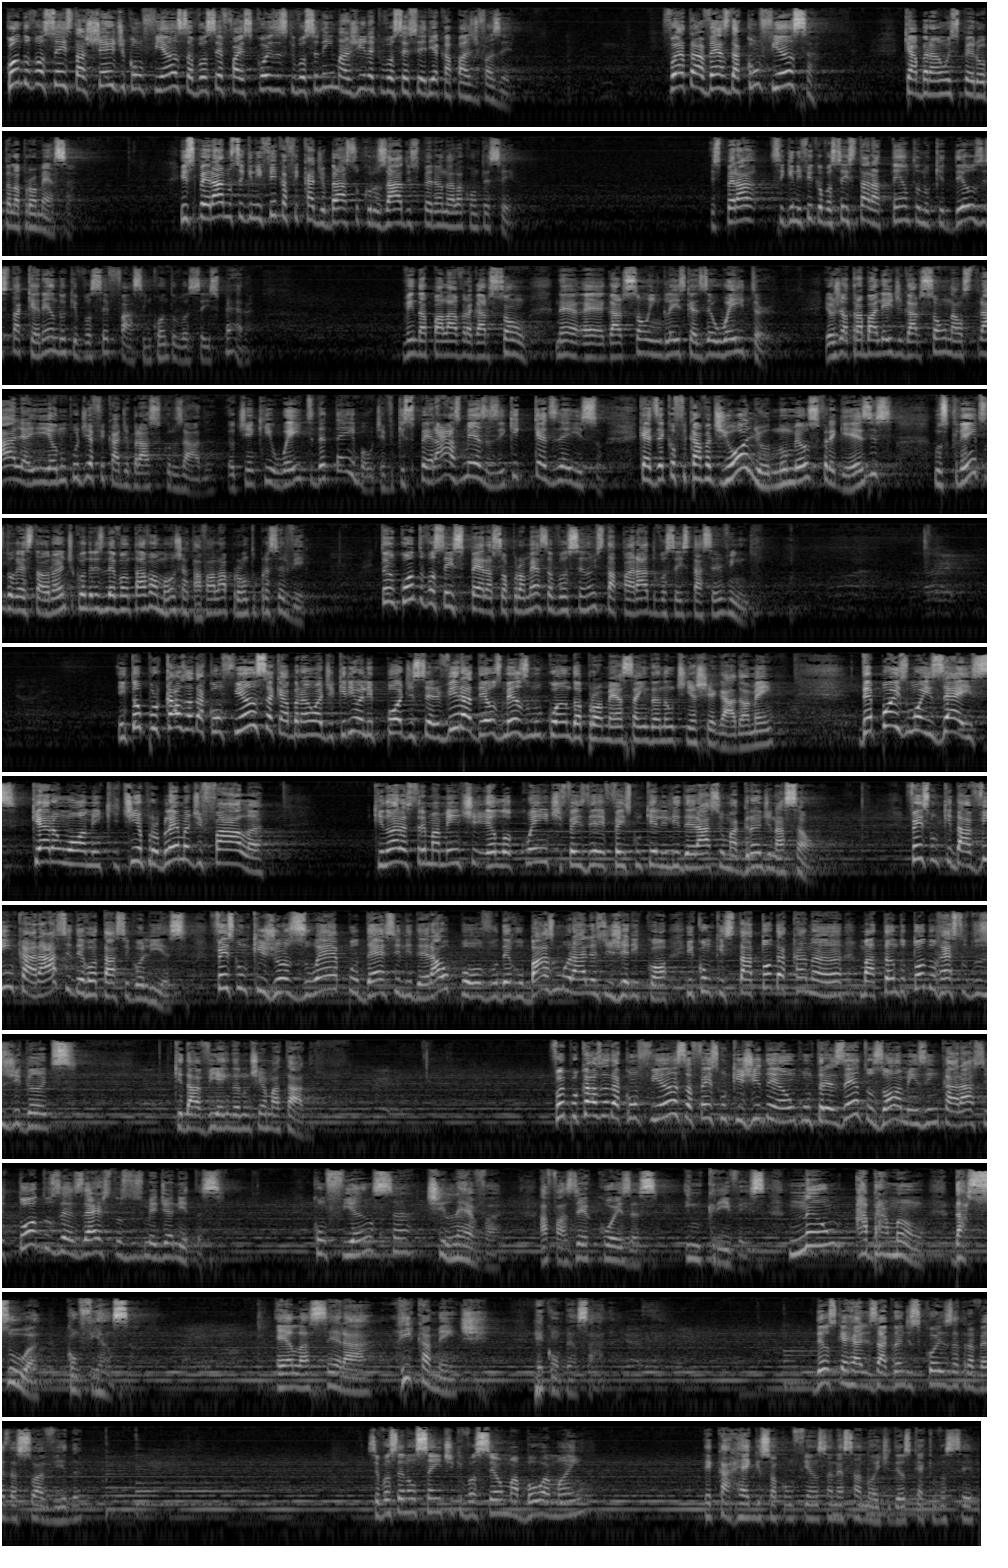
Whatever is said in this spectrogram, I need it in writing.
Quando você está cheio de confiança, você faz coisas que você nem imagina que você seria capaz de fazer. Foi através da confiança que Abraão esperou pela promessa. Esperar não significa ficar de braço cruzado esperando ela acontecer. Esperar significa você estar atento no que Deus está querendo que você faça enquanto você espera. Vem da palavra garçom, né? É, garçom em inglês quer dizer waiter. Eu já trabalhei de garçom na Austrália e eu não podia ficar de braços cruzados. Eu tinha que wait the table, tive que esperar as mesas. E o que, que quer dizer isso? Quer dizer que eu ficava de olho nos meus fregueses, nos clientes do restaurante, quando eles levantavam a mão, já estava lá pronto para servir. Então, enquanto você espera a sua promessa, você não está parado, você está servindo. Então, por causa da confiança que Abraão adquiriu, ele pôde servir a Deus mesmo quando a promessa ainda não tinha chegado. Amém? Depois, Moisés, que era um homem que tinha problema de fala, que não era extremamente eloquente, fez, dele, fez com que ele liderasse uma grande nação fez com que Davi encarasse e derrotasse Golias, fez com que Josué pudesse liderar o povo, derrubar as muralhas de Jericó e conquistar toda Canaã, matando todo o resto dos gigantes que Davi ainda não tinha matado. Foi por causa da confiança fez com que Gideão, com 300 homens, encarasse todos os exércitos dos medianitas. Confiança te leva a fazer coisas incríveis. Não abra mão da sua confiança. Ela será ricamente recompensada. Deus quer realizar grandes coisas através da sua vida. Se você não sente que você é uma boa mãe, recarregue sua confiança nessa noite. Deus quer que você,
